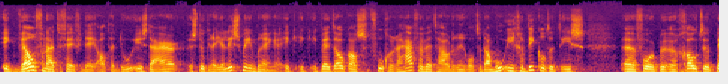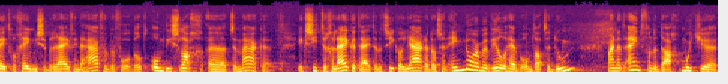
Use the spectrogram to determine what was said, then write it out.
ik wel vanuit de VVD altijd doe, is daar een stuk realisme in brengen. Ik, ik, ik weet ook als vroegere havenwethouder in Rotterdam hoe ingewikkeld het is uh, voor grote petrochemische bedrijven in de haven bijvoorbeeld, om die slag uh, te maken. Ik zie tegelijkertijd, en dat zie ik al jaren, dat ze een enorme wil hebben om dat te doen. Maar aan het eind van de dag moet je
